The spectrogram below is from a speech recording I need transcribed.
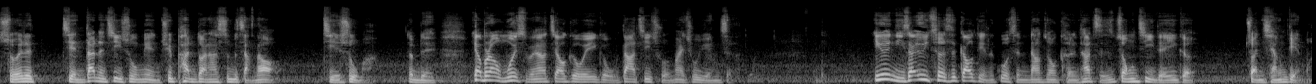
所谓的简单的技术面去判断它是不是涨到结束嘛，对不对？要不然我们为什么要教各位一个五大基础的卖出原则？因为你在预测是高点的过程当中，可能它只是中继的一个转强点嘛，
